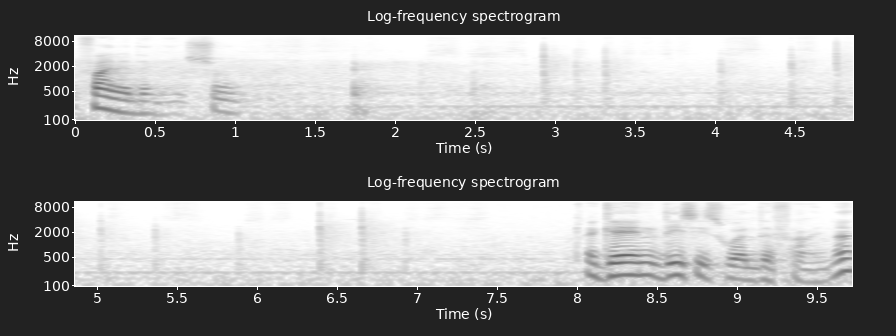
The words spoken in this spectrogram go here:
Finite dimension. Again, this is well defined. Eh?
